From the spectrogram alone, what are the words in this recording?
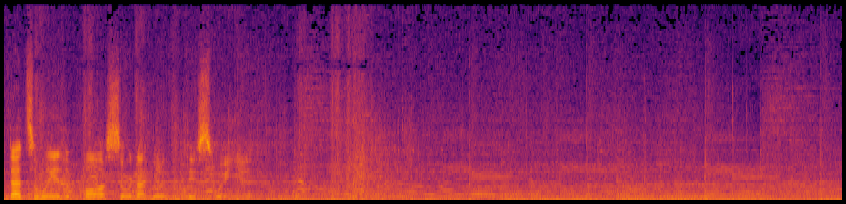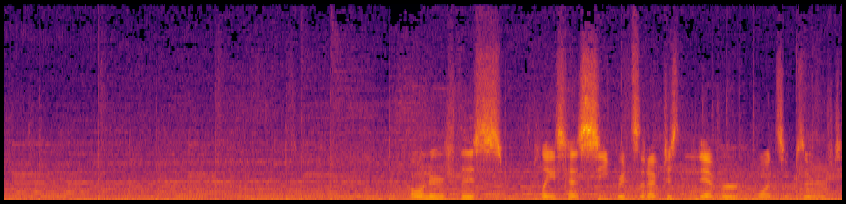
Alright, that's the way of the boss, so we're not going this way yet. I wonder if this place has secrets that I've just never once observed.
